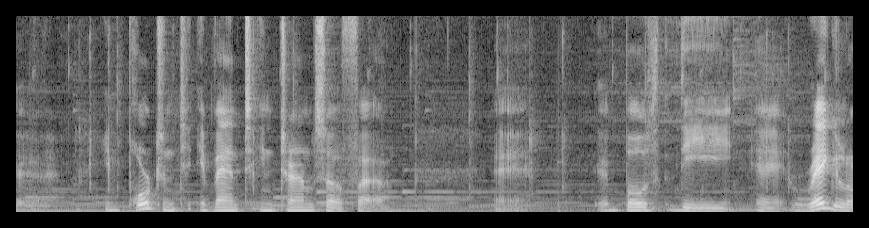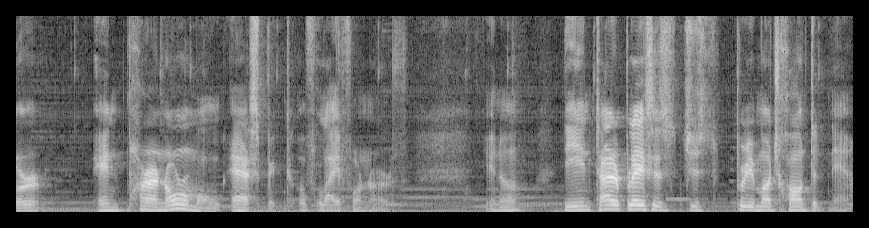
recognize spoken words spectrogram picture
uh, important event in terms of uh, uh, both the uh, regular and paranormal aspect of life on Earth. You know, the entire place is just pretty much haunted now.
